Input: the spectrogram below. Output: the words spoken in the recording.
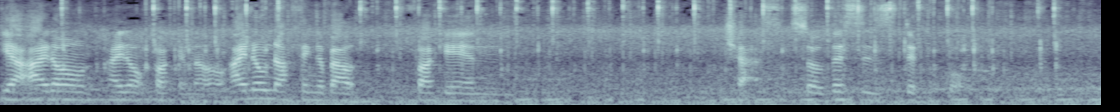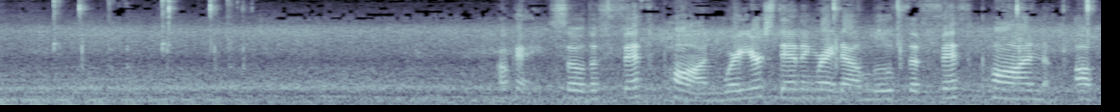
Yeah, I don't I don't fucking know. I know nothing about fucking chess, so this is difficult. Okay, so the fifth pawn, where you're standing right now, move the fifth pawn up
